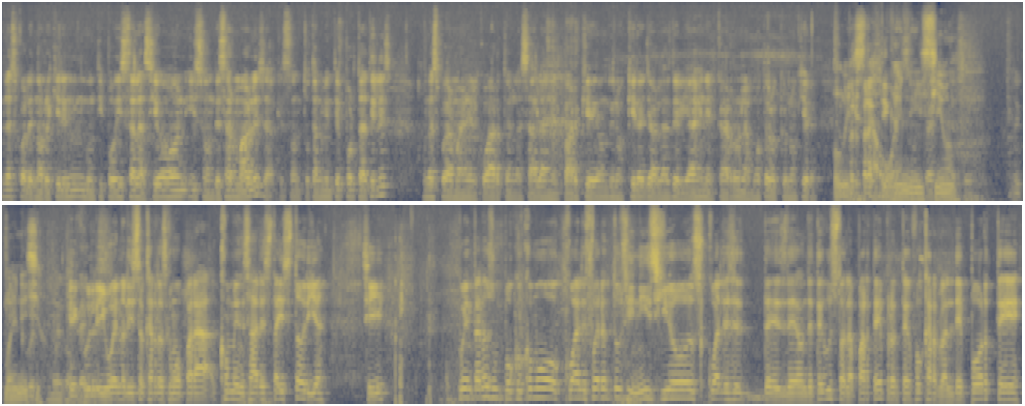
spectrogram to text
las cuales no requieren ningún tipo de instalación y son desarmables, o sea, que son totalmente portátiles. Uno las puede armar en el cuarto, en la sala, en el parque, donde uno quiera llevarlas de viaje, en el carro, en la moto, lo que uno quiera. Uy, está prácticas, buenísimo. Buenísimo. Muy Qué cool. Y bueno, listo, Carlos, como para comenzar esta historia, ¿sí? Cuéntanos un poco cómo, cuáles fueron tus inicios, cuáles, desde dónde te gustó la parte de pronto enfocarlo al deporte,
